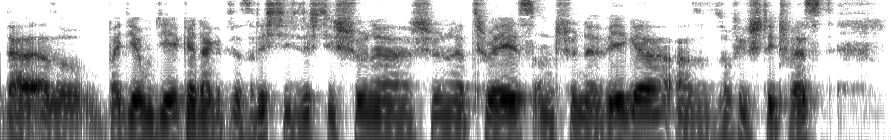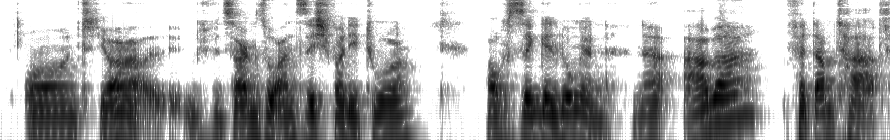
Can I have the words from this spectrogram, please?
da, also bei dir um die Ecke, da gibt es richtig, richtig schöne, schöne Trails und schöne Wege. Also so viel steht fest. Und ja, ich würde sagen, so an sich war die Tour auch sehr gelungen. Ne? Aber verdammt hart.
